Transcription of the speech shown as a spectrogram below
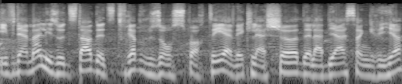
évidemment, les auditeurs de Tite Frette vous ont supporté avec l'achat de la bière Sangria,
